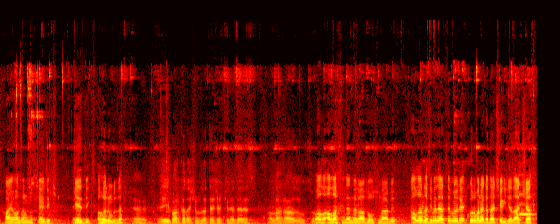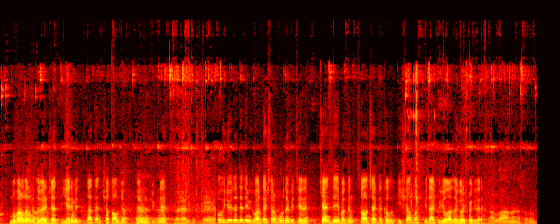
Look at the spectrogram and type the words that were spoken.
Hayvanlarımızı sevdik. Gezdik ahırımızda. Evet. Eyüp arkadaşımıza teşekkür ederiz. Allah razı olsun. Vallahi Allah sizden de razı olsun abi. Allah nasip ederse böyle kurbana kadar çekeceğiz, açacağız. Numaralarımızı vereceğiz. Yerimiz zaten Çatalca, Örümcük'te. Evet, öğrendik. Evet. Bu videoyu da dediğim gibi arkadaşlar burada bitirelim. Kendinize iyi bakın. Sağlıcakla kalın. İnşallah bir dahaki videolarda görüşmek üzere. Allah'a emanet olun.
